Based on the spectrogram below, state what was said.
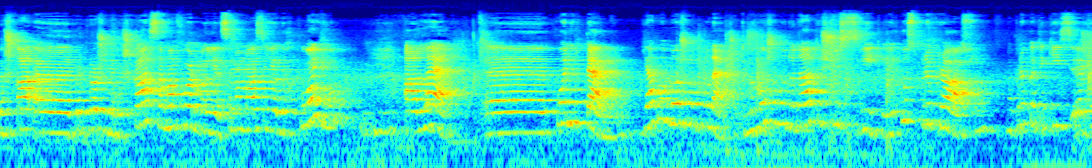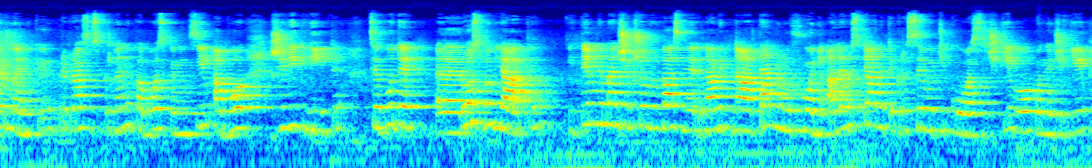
важка, е, перепрошую, сама форма є, сама маса є легкою, але е, колір темний. Як ми можемо полегшити? Ми можемо додати щось світле, якусь прикрасу, наприклад, якісь е, перлинки, прикраси з перлинок або з камінців, або живі квіти. Це буде е, розбавляти. І тим не менше, якщо ви власне навіть на темному фоні, але розтягнете красиво ті коси, чи ті локони, чи ті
